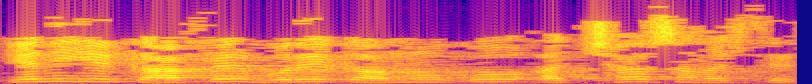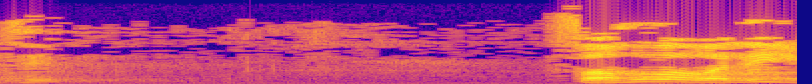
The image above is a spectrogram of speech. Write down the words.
یعنی یہ کافر برے کاموں کو اچھا سمجھتے تھے۔ فہو ولی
